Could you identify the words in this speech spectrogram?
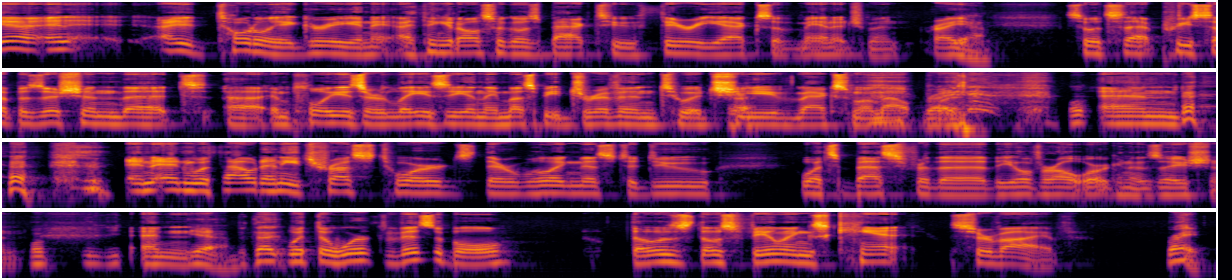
Yeah, and I totally agree. And I think it also goes back to theory X of management, right? Yeah. So it's that presupposition that uh, employees are lazy and they must be driven to achieve right. maximum output, right. and and and without any trust towards their willingness to do what's best for the the overall organization. Well, and yeah, but that, with the work visible, those those feelings can't survive. Right.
